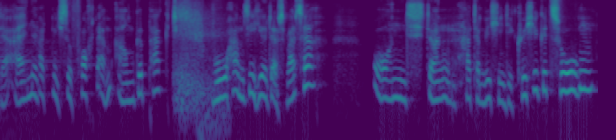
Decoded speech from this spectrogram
Der eine hat mich sofort am Arm gepackt. Wo haben Sie hier das Wasser? Und dann hat er mich in die Küche gezogen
